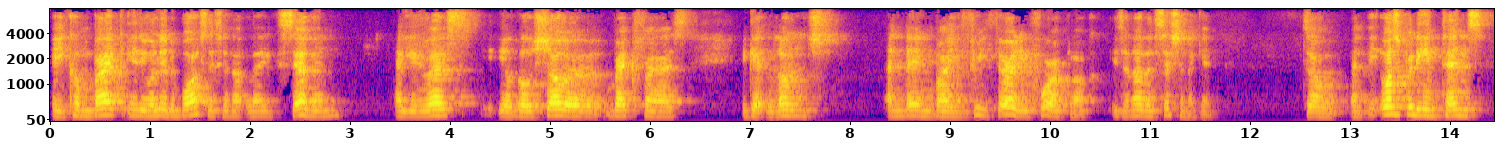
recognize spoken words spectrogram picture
you come back do a little ball session at like seven, and you rest, you'll go shower, breakfast, you get lunch, and then by 3.30, 4 o'clock, it's another session again. So, and it was pretty intense.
